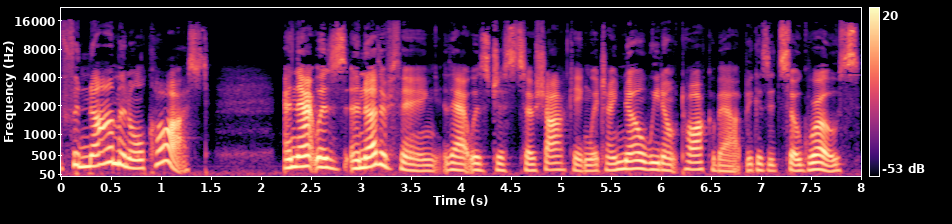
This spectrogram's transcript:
phenomenal cost. And that was another thing that was just so shocking, which I know we don't talk about because it's so gross,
